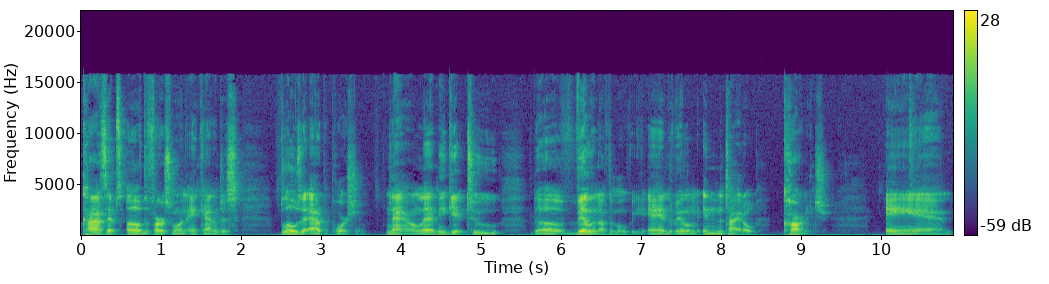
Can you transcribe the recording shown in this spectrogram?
concepts of the first one and kind of just blows it out of proportion. Now let me get to the villain of the movie and the villain in the title, Carnage. And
